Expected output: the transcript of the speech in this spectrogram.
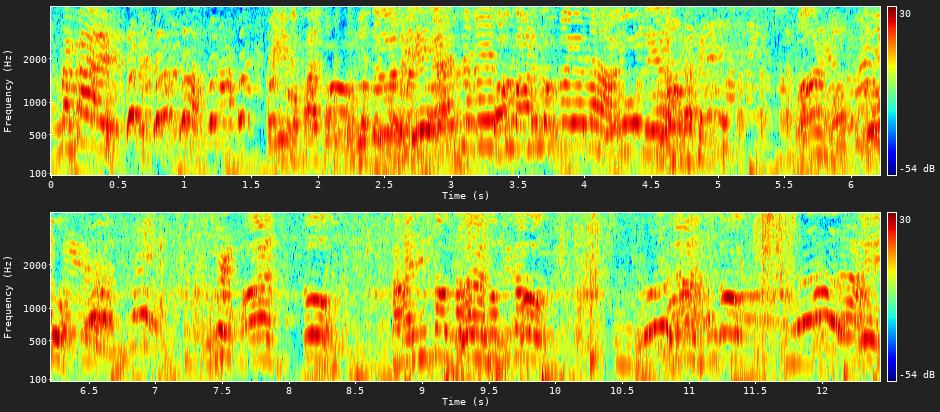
Nga eh. Okay, papasok ko. Dito lang. Eh, ano kayo? Tutulong kayo lang. One, two. One, two. Sakay dito, sakay One, dito. two. One, two. Okay.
